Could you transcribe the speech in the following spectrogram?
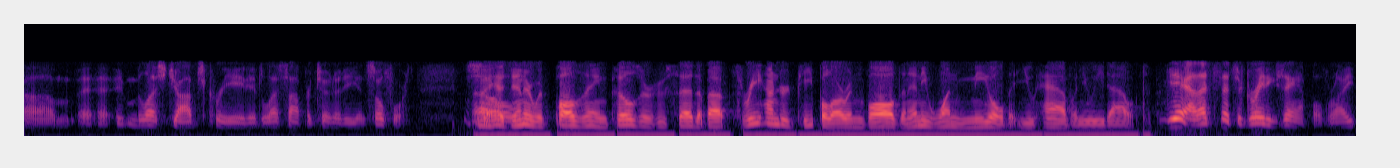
um, less jobs created, less opportunity, and so forth. So, I had dinner with Paul Zane Pilzer, who said about 300 people are involved in any one meal that you have when you eat out. Yeah, that's that's a great example, right?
